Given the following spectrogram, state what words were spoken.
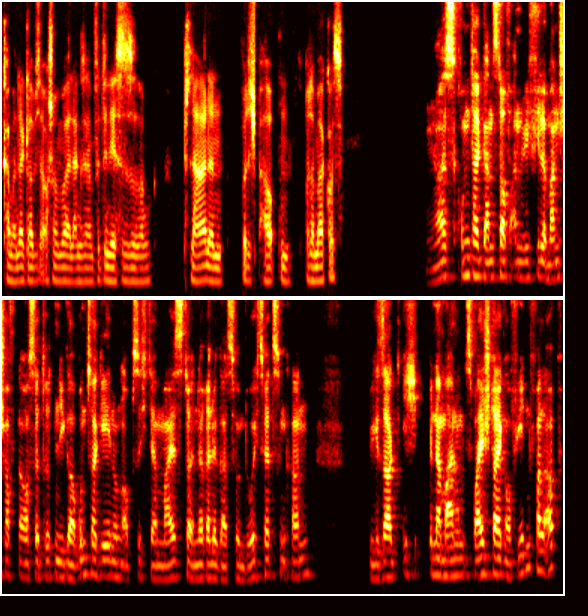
kann man da, glaube ich, auch schon mal langsam für die nächste Saison planen, würde ich behaupten. Oder Markus? Ja, es kommt halt ganz darauf an, wie viele Mannschaften aus der dritten Liga runtergehen und ob sich der Meister in der Relegation durchsetzen kann. Wie gesagt, ich bin der Meinung, zwei steigen auf jeden Fall ab.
